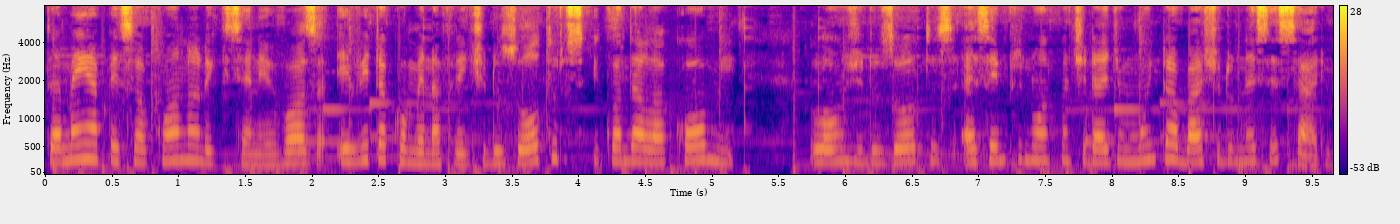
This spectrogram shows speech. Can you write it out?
Também a pessoa com anorexia nervosa evita comer na frente dos outros e quando ela come longe dos outros é sempre numa quantidade muito abaixo do necessário.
